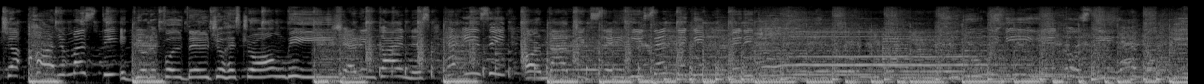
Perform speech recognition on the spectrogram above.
बिग और मस्ती एक ब्यूटीफुल दिल जो है स्ट्रॉन्ग भी शेयरिंग काइंडनेस है इजी और मैजिक से ही ज़िंदगी मेरी दोस्ती ये दोस्ती है पक्की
